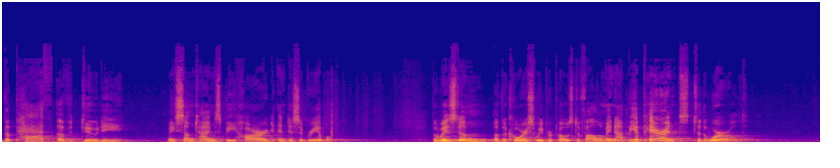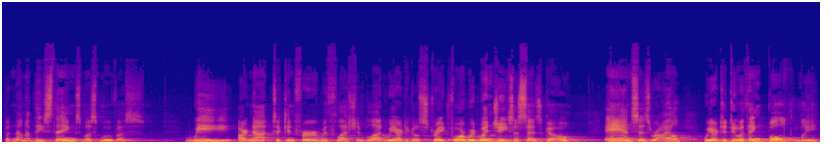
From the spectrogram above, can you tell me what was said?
the path of duty may sometimes be hard and disagreeable. The wisdom of the course we propose to follow may not be apparent to the world, but none of these things must move us. We are not to confer with flesh and blood. We are to go straight forward when Jesus says go. And, says Ryle, we are to do a thing boldly,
